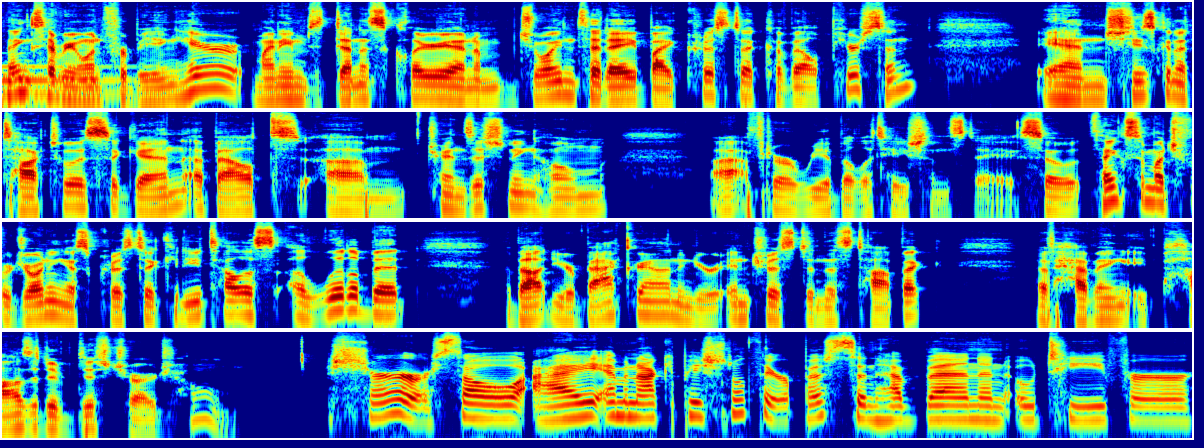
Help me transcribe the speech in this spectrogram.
Thanks, everyone, for being here. My name is Dennis Cleary, and I'm joined today by Krista Covell Pierson, and she's going to talk to us again about um, transitioning home after a rehabilitation stay. So, thanks so much for joining us, Krista. Could you tell us a little bit about your background and your interest in this topic of having a positive discharge home? Sure. So, I am an occupational therapist and have been an OT for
